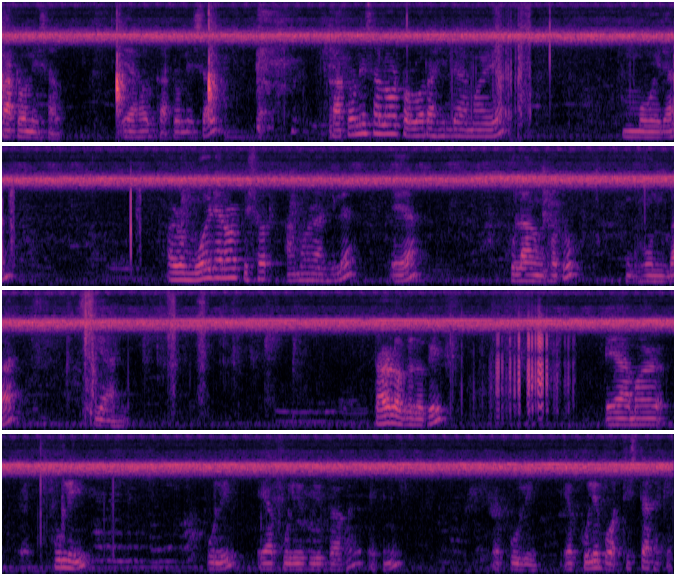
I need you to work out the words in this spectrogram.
কাটনি চাল। এয়া হ'ল কাটনি চাল। কাটনি চালৰ তলত আহিলে আমাৰ ইয়াত মৈদান আৰু মৈদানৰ পিছত আমাৰ আহিলে এয়া খোলা অংশটো ঘোণ বা চিয়াহী। তাৰ লগে লগে এয়া আমাৰ পুলি পুলি এয়া পুলি বুলি কোৱা হয় এইখিনি। এই পুলি এই পুলি বত্ৰিছটা থাকে।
